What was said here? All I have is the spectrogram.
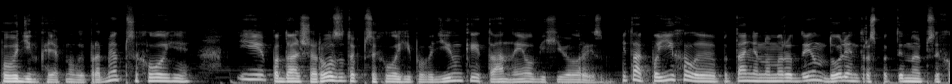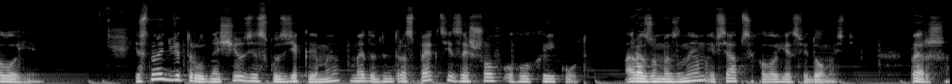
поведінка як новий предмет психології, і подальший розвиток психології поведінки та необіхевіоризм. І так, поїхали. Питання номер 1 доля інтроспективної психології. Існують дві труднощі, у зв'язку з якими метод інтроспекції зайшов у глухий кут, а разом із ним і вся психологія свідомості. Перше.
